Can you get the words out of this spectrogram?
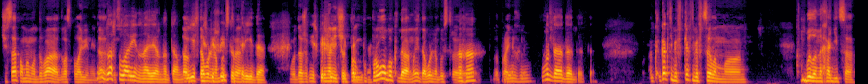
Часа, по-моему, два, два с половиной, ну, да? Два с половиной, наверное, там. Да, Если довольно спешить, быстро. то три, да. Вот даже не при наличии пр- да. пробок, да, мы довольно быстро ага. проехали. Угу. Ну да, да, да, да. А как тебе, как тебе в целом э, было находиться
